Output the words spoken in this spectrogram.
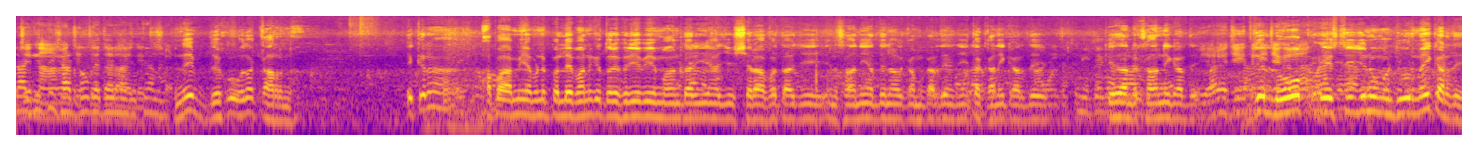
ਰਾਜਨੀਤੀ ਛੱਡ ਦੋਗੇ ਜੇ ਨਾ ਜਿੱਤਿਆ ਨਹੀਂ ਦੇਖੋ ਉਹਦਾ ਕਾਰਨ। ਇੱਕ ਨਾ ਆਪਾਂ ਆਮੀ ਆਪਣੇ ਪੱਲੇ ਬੰਨ ਕੇ ਤੁਰੇ ਫਿਰੀਏ ਵੀ ਇਮਾਨਦਾਰੀ ਆ ਜੀ, ਸ਼ਰਾਫਤ ਆ ਜੀ, ਇਨਸਾਨੀਅਤ ਦੇ ਨਾਲ ਕੰਮ ਕਰਦੇ ਆ ਜੀ, ਧੱਕਾ ਨਹੀਂ ਕਰਦੇ, ਕਿਸੇ ਦਾ ਨੁਕਸਾਨ ਨਹੀਂ ਕਰਦੇ। ਜੇ ਲੋਕ ਇਸ ਚੀਜ਼ ਨੂੰ ਮਨਜ਼ੂਰ ਨਹੀਂ ਕਰਦੇ,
